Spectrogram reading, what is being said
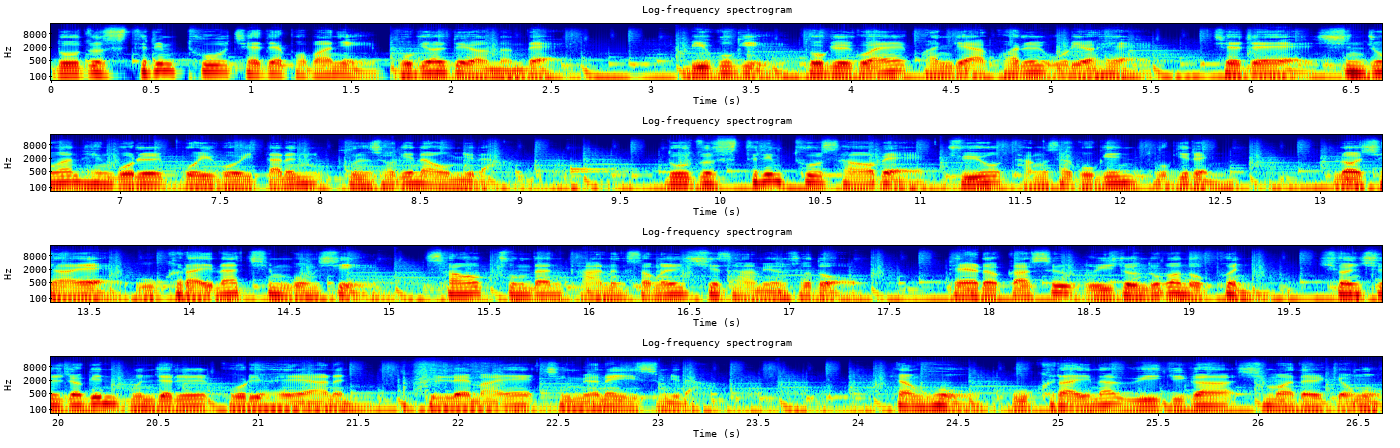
노드 스트림 2 제재 법안이 부결되었는데 미국이 독일과의 관계 악화를 우려해 제재에 신중한 행보를 보이고 있다는 분석이 나옵니다. 노드 스트림 2 사업의 주요 당사국인 독일은 러시아의 우크라이나 침공 시 사업 중단 가능성을 시사하면서도 대러가스 의존도가 높은 현실적인 문제를 고려해야 하는 딜레마에 직면해 있습니다. 향후 우크라이나 위기가 심화될 경우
